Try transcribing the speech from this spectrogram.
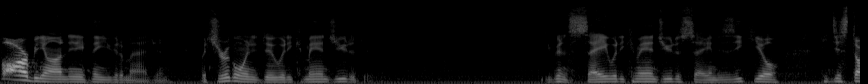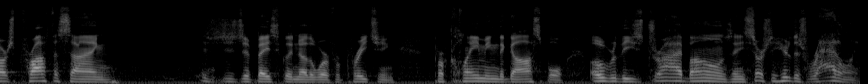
far beyond anything you could imagine. But you're going to do what He commands you to do. You're going to say what He commands you to say. And Ezekiel, he just starts prophesying. It's just basically another word for preaching proclaiming the gospel over these dry bones, and he starts to hear this rattling.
